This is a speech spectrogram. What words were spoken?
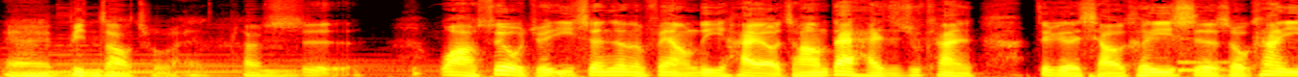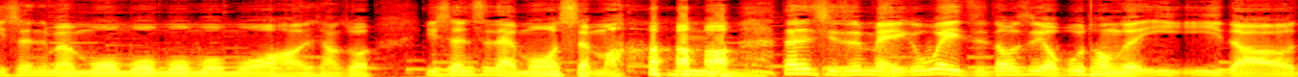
呃病灶出来。嗯是。哇，所以我觉得医生真的非常厉害哦。常常带孩子去看这个小儿科医师的时候，看医生那边摸摸摸摸摸哈，你想说医生是在摸什么？嗯、但是其实每一个位置都是有不同的意义的哦。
